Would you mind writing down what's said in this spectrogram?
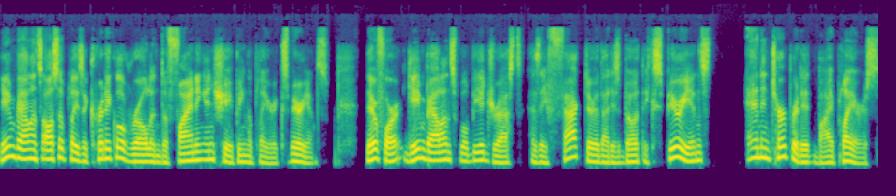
Game balance also plays a critical role in defining and shaping the player experience. Therefore, game balance will be addressed as a factor that is both experienced and interpreted by players.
